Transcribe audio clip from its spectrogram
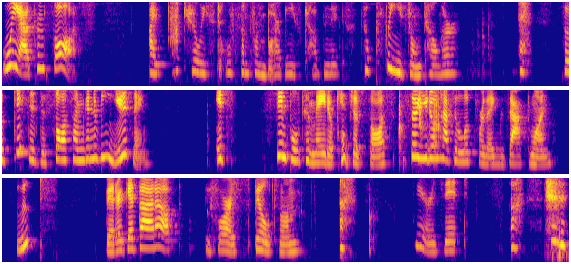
We add some sauce. I've actually stole some from Barbie's cabinet, so please don't tell her. Eh, so this is the sauce I'm going to be using. It's simple tomato ketchup sauce, so you don't have to look for the exact one. Oops. Better get that up before I spilled some. Uh, where is it? Uh,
